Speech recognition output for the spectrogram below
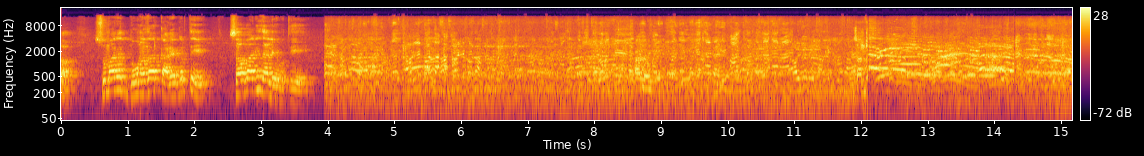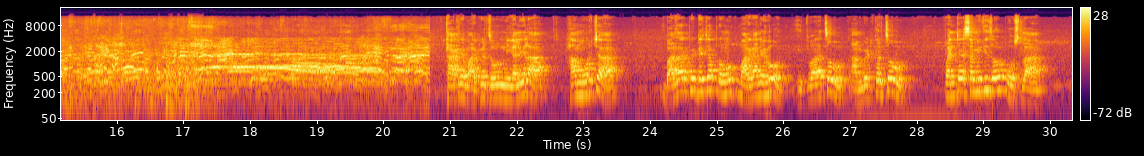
सुमारे दोन हजार कार्यकर्ते सहभागी झाले होते. ठाकरे मार्केट जवळून निघालेला हा मोर्चा बाजारपेठेच्या प्रमुख मार्गाने होत इतवारा चौक आंबेडकर चौक पंचायत समितीजवळ पोहोचला.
